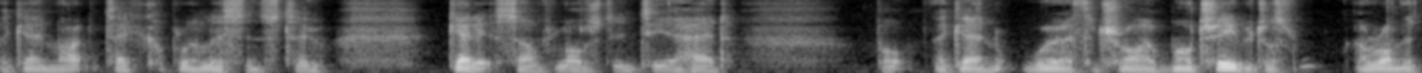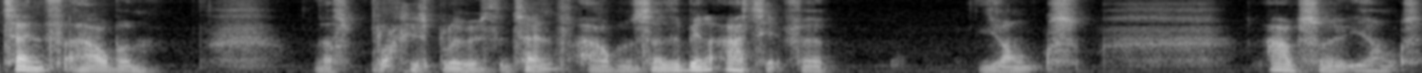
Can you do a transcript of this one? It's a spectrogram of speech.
again like take a couple of listens to get itself lodged into your head. But again, worth a try. Morcheeba just are on the 10th album. That's Black is Blue is the 10th album. So they've been at it for yonks. Absolute yonks.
